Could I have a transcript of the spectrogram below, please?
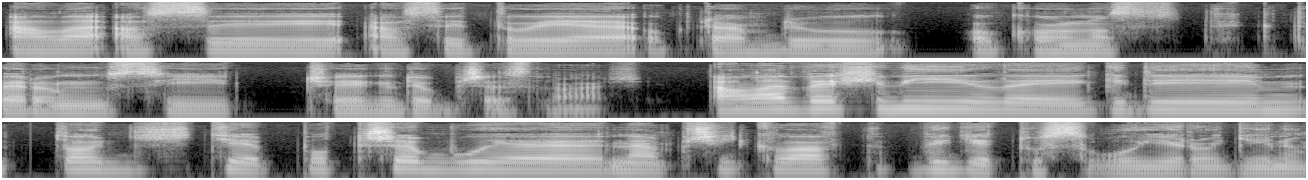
ale asi, asi to je opravdu okolnost, kterou musí člověk dobře zvážit. Ale ve chvíli, kdy to dítě potřebuje například vidět tu svoji rodinu,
